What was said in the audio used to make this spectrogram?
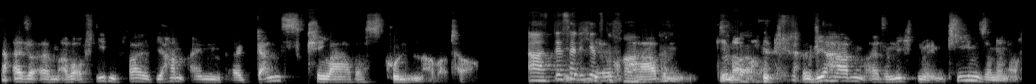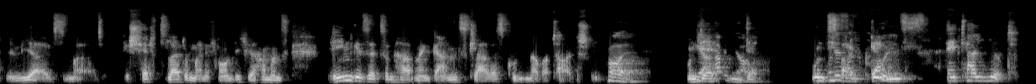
Also, ähm, aber auf jeden Fall, wir haben ein äh, ganz klares Kundenavatar. Ah, das hätte ich jetzt wir gefragt. Haben, genau. Wir haben also nicht nur im Team, sondern auch wir als, als Geschäftsleitung, meine Frau und ich, wir haben uns hingesetzt und haben ein ganz klares Kundenavatar geschrieben. Toll. Und, ja, der, der, und, und zwar cool. ganz detailliert.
